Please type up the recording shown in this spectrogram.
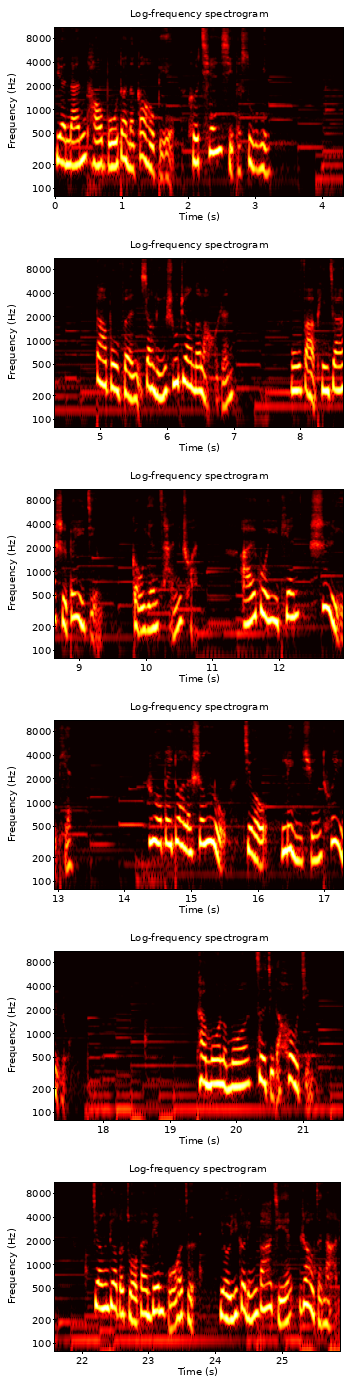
也难逃不断的告别和迁徙的宿命。大部分像林叔这样的老人，无法拼家世背景，苟延残喘，挨过一天是一天。若被断了生路，就另寻退路。他摸了摸自己的后颈，僵掉的左半边脖子有一个淋巴结绕在那里，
